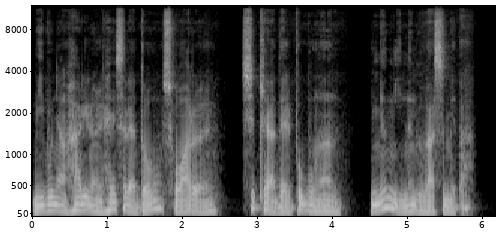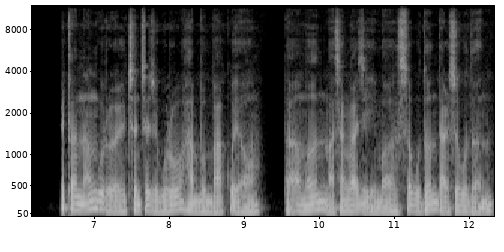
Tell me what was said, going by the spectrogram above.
미분양 할인을 해서라도 소화를 시켜야 될 부분은 분명히 있는 것 같습니다. 일단 남구를 전체적으로 한번 봤고요. 다음은 마찬가지 뭐 서구든 달서구든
